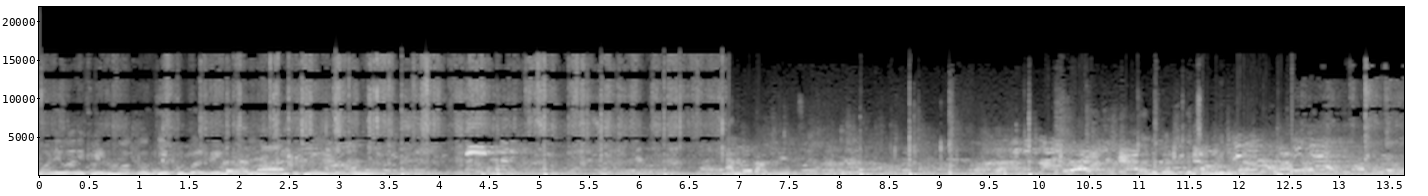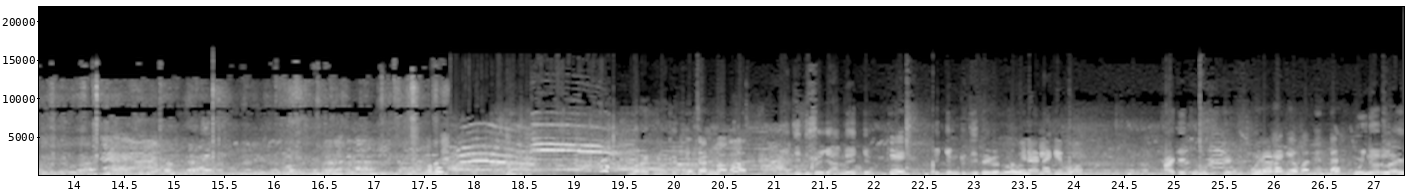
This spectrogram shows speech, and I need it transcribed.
भलिबल खेल्नु भएको कि फुटबल खेल्नु भएको बुझ्नै भलिबल खेल्छ किन देखा खेल्छन् भएको जितिसक्यो हामीले एक गेम के? एक गेम त जितेको नि विनरलाई के भयो आके के विनरलाई के हो भनिदिनु त? विनरलाई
